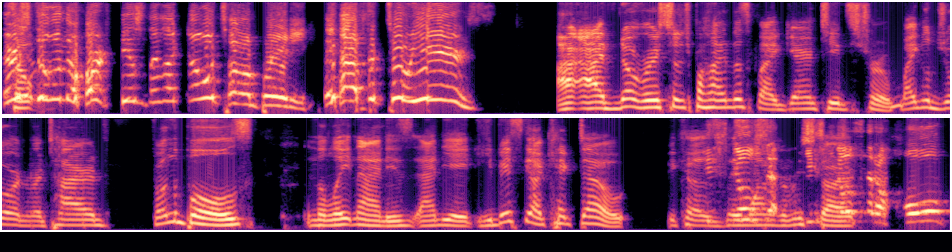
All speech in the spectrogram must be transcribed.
They're So- still in their heart feels they let go of oh, Tom Brady. They have for two years. I, I have no research behind this, but I guarantee it's true. Michael Jordan retired from the Bulls in the late 90s, 98. He basically got kicked out He because they wanted said, to he restart. still said a whole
